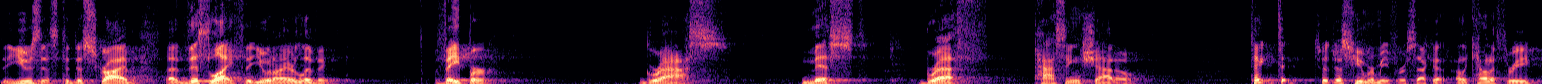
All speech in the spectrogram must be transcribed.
uses to describe uh, this life that you and I are living vapor, grass, mist, breath, passing shadow. Take, t- just humor me for a second. On the count of three,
